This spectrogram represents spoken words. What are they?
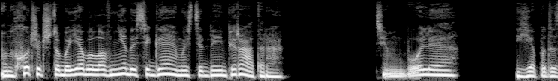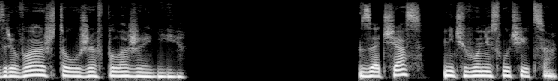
Он хочет, чтобы я была вне досягаемости для императора. Тем более, я подозреваю, что уже в положении. За час ничего не случится,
